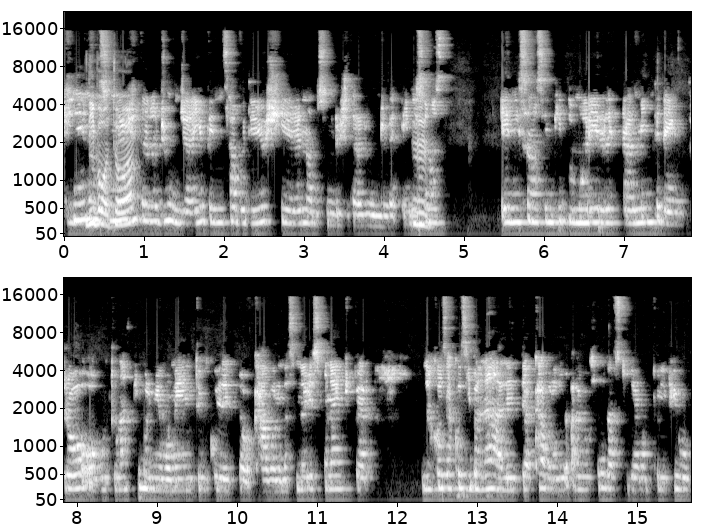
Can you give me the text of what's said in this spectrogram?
Che non di voto? sono riuscita a raggiungere. Io pensavo di riuscire e non sono riuscita a raggiungere. E mi, mm. sono, e mi sono sentita morire letteralmente dentro. Ho avuto un attimo il mio momento in cui ho detto, cavolo, ma se non riesco neanche per una cosa così banale, da, cavolo, avevo solo da studiare un po' di più.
